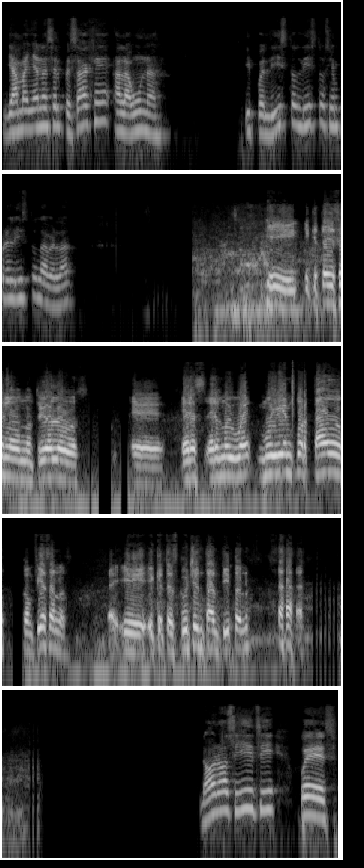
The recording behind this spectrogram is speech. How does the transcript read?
ya mañana es el pesaje a la una. Y pues listo, listo, siempre listo, la verdad. ¿Y, qué te dicen los nutriólogos? Eh, eres, eres muy buen, muy bien portado, confiésanos. y, que te escuchen tantito, ¿no? no, no, sí, sí, pues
